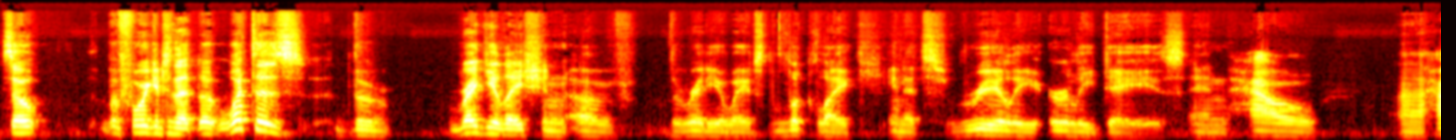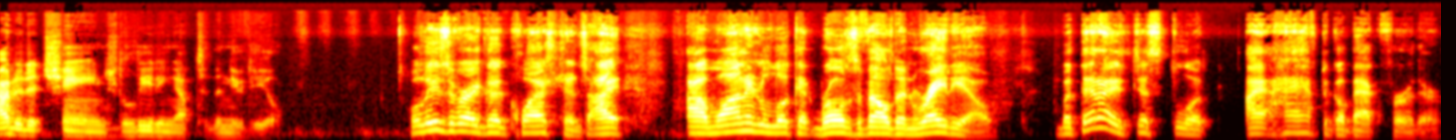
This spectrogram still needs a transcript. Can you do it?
so before we get to that, uh, what does the regulation of the radio waves look like in its really early days, and how uh, how did it change leading up to the New Deal? Well, these are very good questions. I I wanted to look at Roosevelt and radio but then I just look, I, I have to go back further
